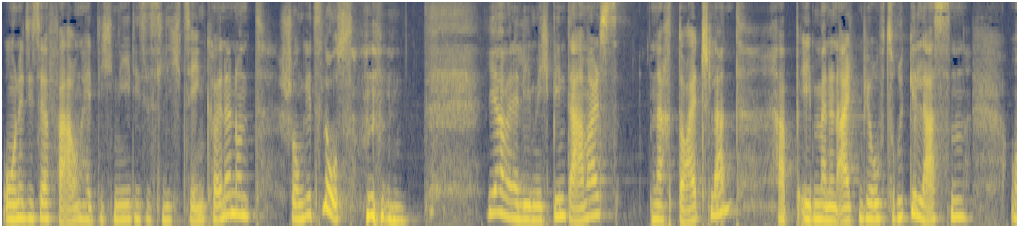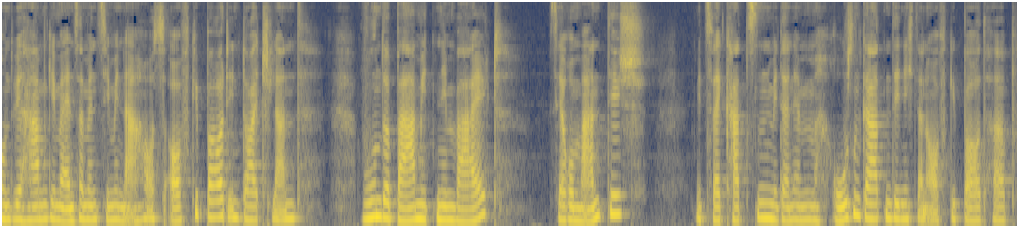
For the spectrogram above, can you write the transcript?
Ohne diese Erfahrung hätte ich nie dieses Licht sehen können und schon geht's los. ja, meine Lieben, ich bin damals nach Deutschland, habe eben meinen alten Beruf zurückgelassen und wir haben gemeinsam ein Seminarhaus aufgebaut in Deutschland. Wunderbar mitten im Wald, sehr romantisch, mit zwei Katzen, mit einem Rosengarten, den ich dann aufgebaut habe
